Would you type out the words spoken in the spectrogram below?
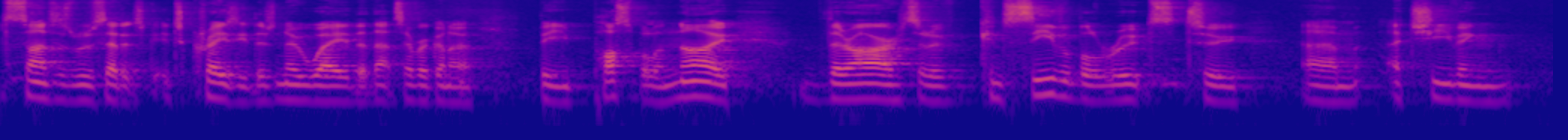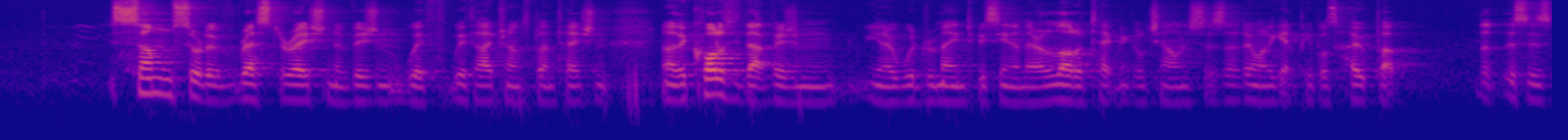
scientists would have said it's it's crazy. There's no way that that's ever going to be possible, and now there are sort of conceivable routes to um, achieving some sort of restoration of vision with, with eye transplantation. Now, the quality of that vision, you know, would remain to be seen, and there are a lot of technical challenges. I don't want to get people's hope up that this is,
